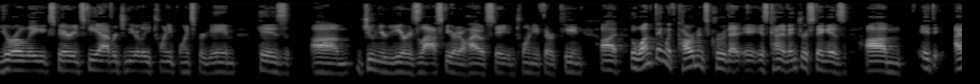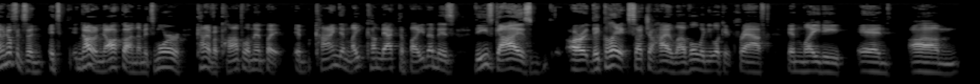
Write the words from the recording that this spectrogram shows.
EuroLeague experience. He averaged nearly 20 points per game his um, junior year, his last year at Ohio State in 2013. Uh, the one thing with Carmen's crew that is kind of interesting is um, it. I don't know if it's a it's not a knock on them. It's more kind of a compliment, but it kind of might come back to bite them. Is these guys are they play at such a high level when you look at Craft and Lighty and um,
